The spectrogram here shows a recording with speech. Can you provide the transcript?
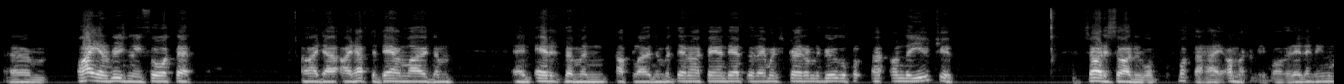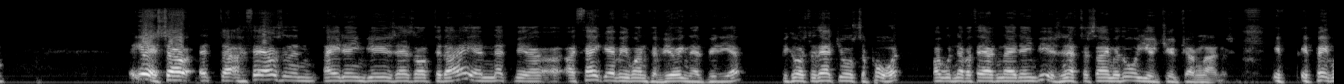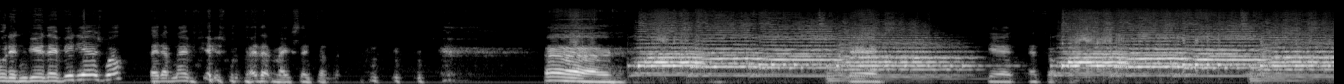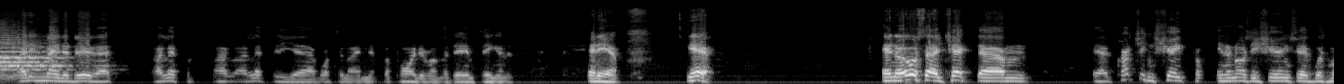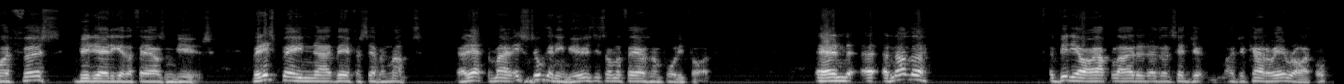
Um, I originally thought that I'd uh, I'd have to download them and edit them and upload them, but then I found out that they went straight on the Google uh, on the YouTube. So I decided, well, what the hey, I'm not going to be bothered editing them. Yeah, so at uh, 1,018 views as of today, and that you know, I thank everyone for viewing that video because without your support, I wouldn't have 1,018 views, and that's the same with all YouTube channel owners. If if people didn't view their videos, well, they'd have no views. that makes sense, doesn't it? uh, yeah, yeah, that's all. I didn't mean to do that. I left the I, I left the uh, what's the name the pointer on the damn thing and anyhow, yeah. And I also checked um, uh, crutching sheep in an Aussie shearing shed was my first video to get a thousand views, but it's been uh, there for seven months. And at the moment, it's still getting views. It's on a thousand and forty-five. And uh, another video I uploaded, as I said, a Gecado air rifle,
